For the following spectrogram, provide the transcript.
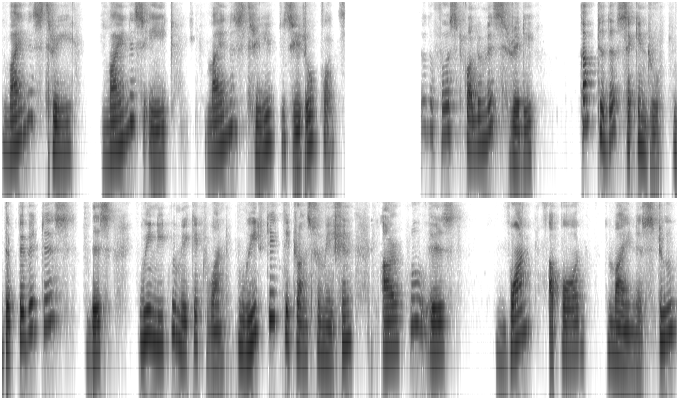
minus 3 minus 8 minus 3 0 1 So the first column is ready. Come to the second row. The pivot is this. We need to make it 1. We take the transformation. R2 is 1 upon minus 2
